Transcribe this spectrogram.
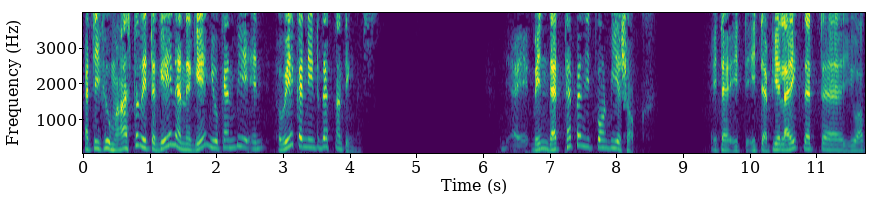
But if you master it again and again, you can be in, awakened into that nothingness. Uh, When that happens, it won't be a shock. It, uh, it, it appear like that uh, you are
